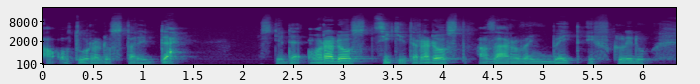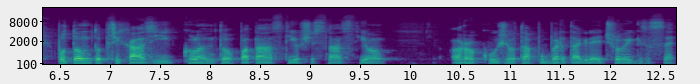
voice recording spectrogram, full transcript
A o tu radost tady jde. Prostě jde o radost, cítit radost a zároveň být i v klidu. Potom to přichází kolem toho 15. 16. roku, že ta puberta, kde je člověk zase e,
